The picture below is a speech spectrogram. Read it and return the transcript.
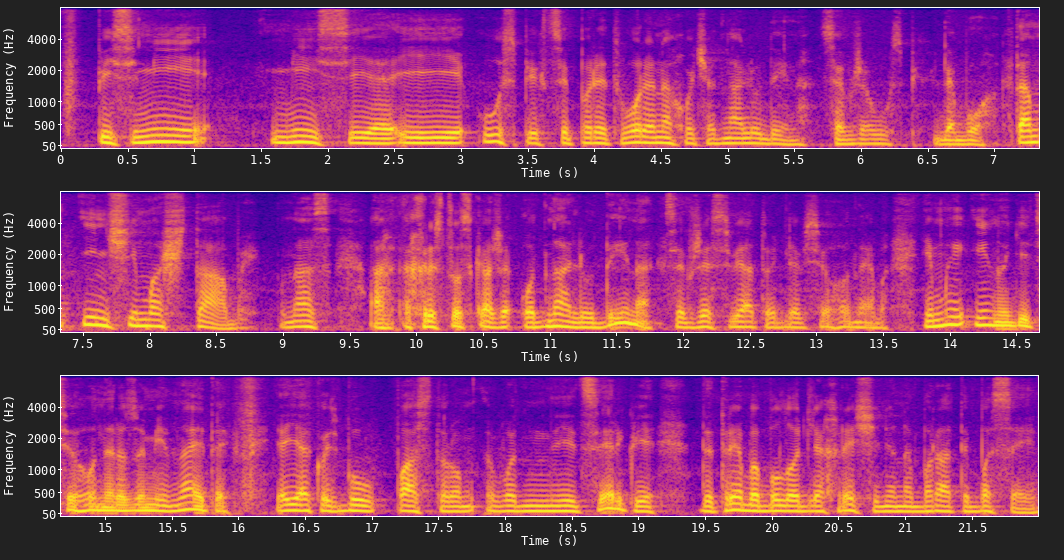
В письмі місія і її успіх це перетворена хоч одна людина. Це вже успіх для Бога. Там інші масштаби. У нас, а Христос каже, одна людина це вже свято для всього неба. І ми іноді цього не розуміємо. Знаєте, я якось був пастором в одній церкві, де треба було для хрещення набирати басейн.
